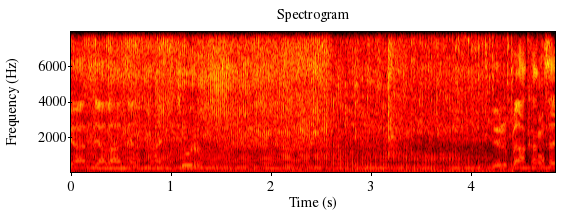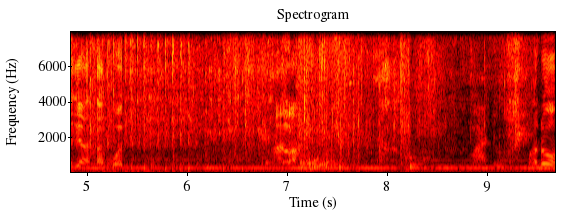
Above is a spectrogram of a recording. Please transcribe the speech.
Lihat jalannya hancur. Dari belakang saja takut. Alah. Madu. Aduh,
